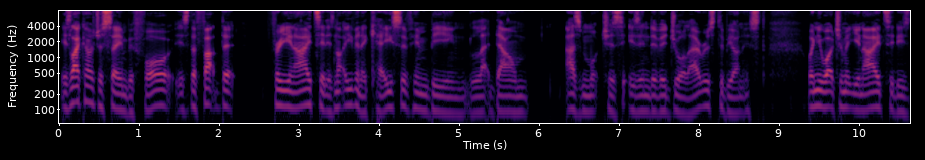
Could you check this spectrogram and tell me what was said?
it's like I was just saying before. It's the fact that for United, it's not even a case of him being let down as much as his individual errors. To be honest, when you watch him at United,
